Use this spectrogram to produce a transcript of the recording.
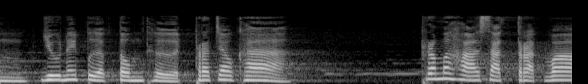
มอยู่ในเปลือกตมเถิดพระเจ้าข้าพระมหาสัตว์ตรัสว่า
